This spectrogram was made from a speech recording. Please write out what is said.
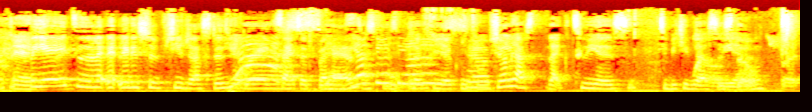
But Yeah. yay to the la- Lady Chief Chief Justice. We're very excited for her. Yes, yes, yes. Sophia Akuffo. She only has like two years to be Chief Well, Justice yeah, though. but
